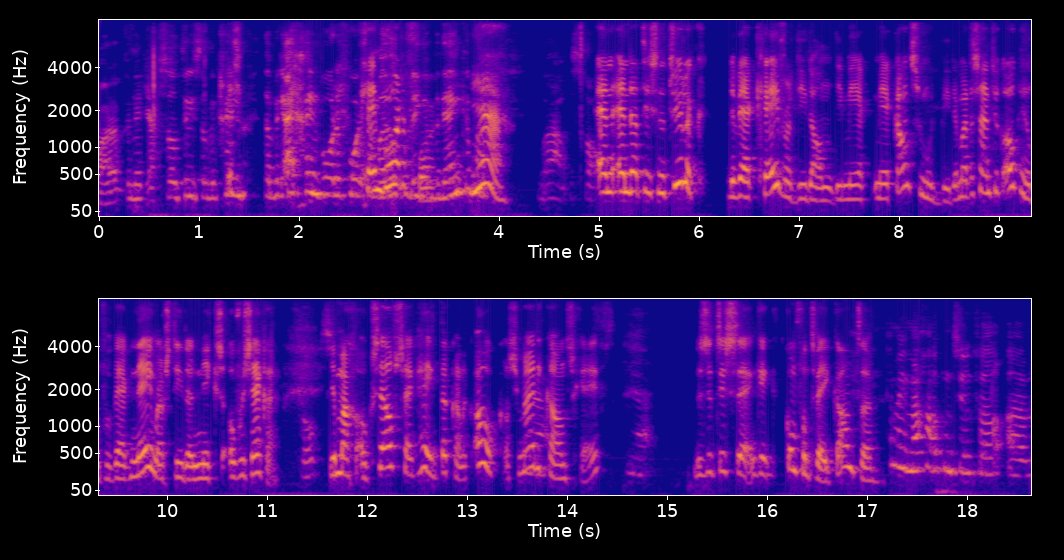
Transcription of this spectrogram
oh, dat vind ik echt zo triest. Daar heb ik, geen, daar heb ik eigenlijk geen woorden voor. Geen woorden dingen bedenken, maar Ja, dat is wel... en, en dat is natuurlijk de werkgever die dan die meer, meer kansen moet bieden. Maar er zijn natuurlijk ook heel veel werknemers die er niks over zeggen. klopt. Je mag ook zelf zeggen, hé, hey, dat kan ik ook, als je mij Ja. die kans geeft. Ja. Dus het is, denk ik, het komt van twee kanten. Ja, maar je mag ook natuurlijk wel ehm,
